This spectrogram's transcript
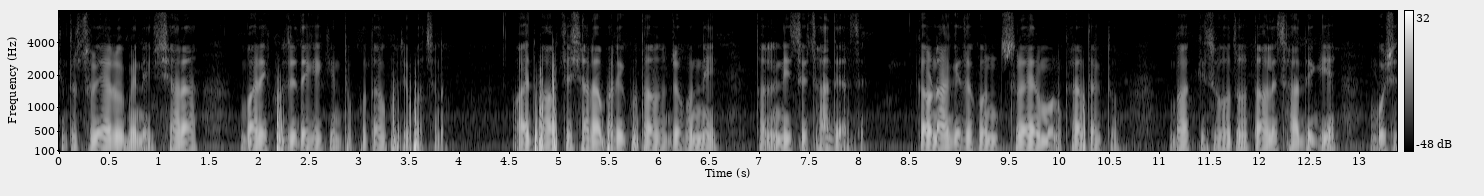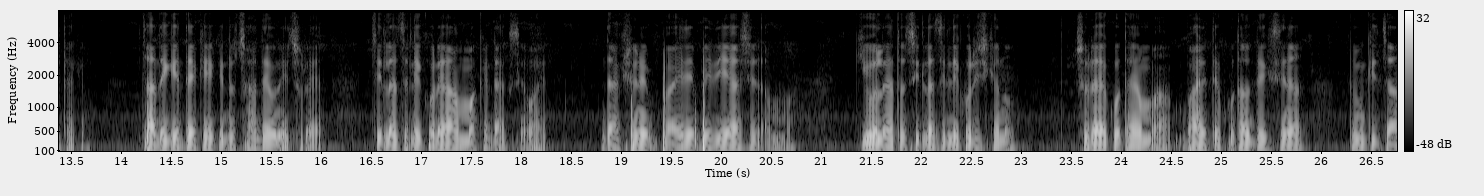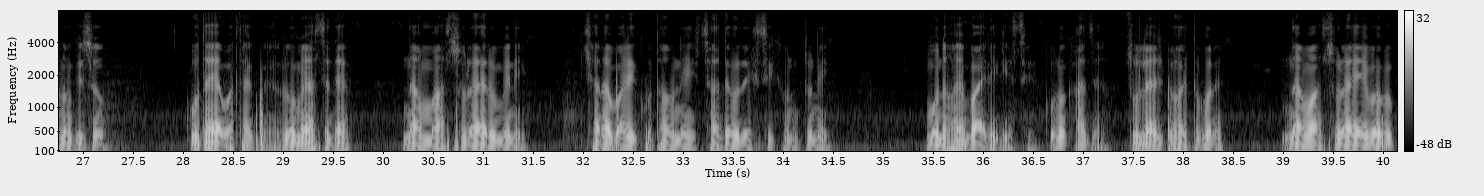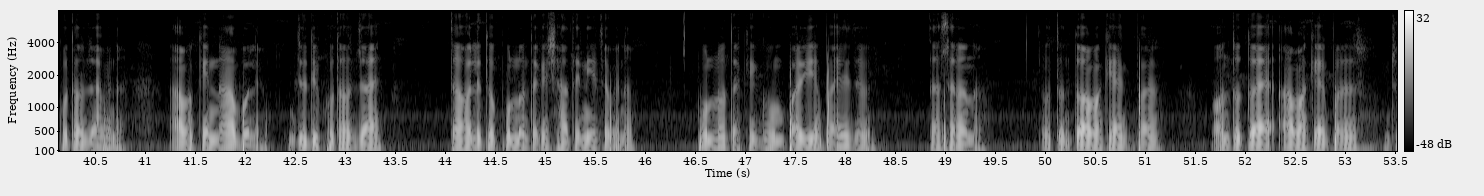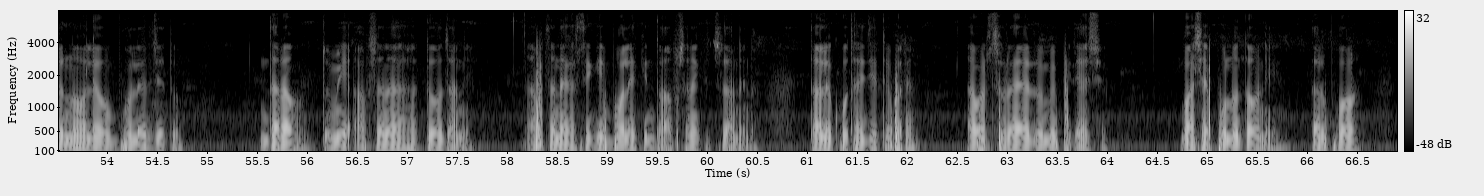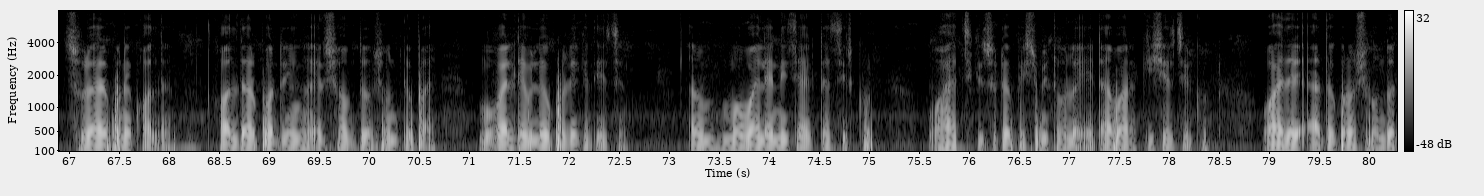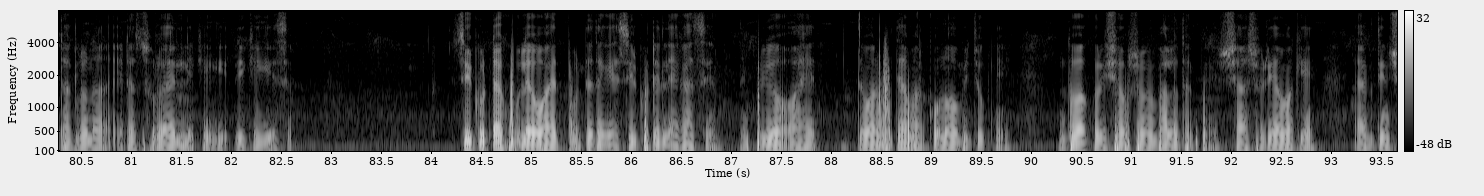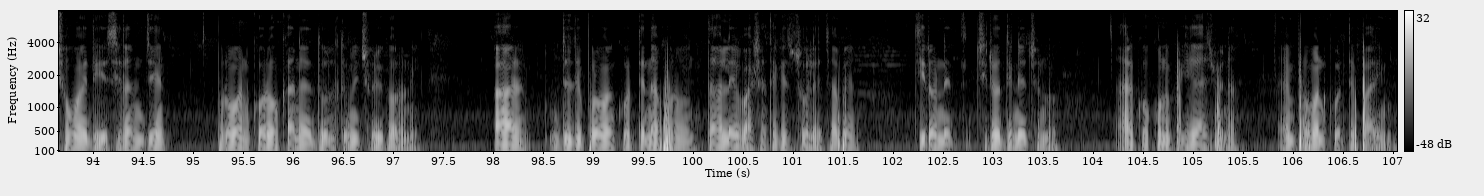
কিন্তু সুরায়া রুমে নেই, সারা বাড়ি খুঁজে দেখে কিন্তু কোথাও খুঁজে পাচ্ছে না। ওয়াহেদ ভাবছে, সারা বাড়ি কোথাও যখন নেই, তাহলে নিশ্চয়ই ছাদে আছে। কারণ আগে যখন সুরায়ের মন খারাপ থাকতো বা কিছু হতো, তাহলে ছাদে গিয়ে বসে থাকে। ছাদে গিয়ে দেখে কিন্তু ছাদেও নেই সুরাইয়া চিল্লাচিল্লি করে আম্মাকে ডাকছে ওয়াহেদ ডাক শুনে বাইরে বেরিয়ে আসে আম্মা। কী হলো, এত চিল্লাচিল্লি করিস কেন? সুরায় কোথায় আম্মা? বাড়িতে কোথাও দেখছি না। তুমি কি জানো কিছু? কোথায় আবার থাকবে? রুমে আসতে দেখ। না মা, সুরায় রুমে নেই। সারা বাড়ি কোথাও নেই, ছাদেও দেখছি কিন্তু নেই। মনে হয় বাইরে গেছে, কোনো কাজে। চলে আসবে হয়তো পারে। না মা, সুরায় এভাবে কোথাও যাবে না। আমাকে না বলে যদি কোথাও যায়, তাহলে তো পূর্ণতাকে সাথে নিয়ে যাবে না। পূর্ণতাকে ঘুম পাড়িয়ে বাইরে যাবে। তাছাড়া না, অত্যন্ত আমাকে একবার, অন্তত আমাকে একবারের জন্য হলেও বলে যেত, দাঁড়াও, তুমি আফসানা হয়তো জানে। আফসানার কাছে গিয়ে বলে, কিন্তু আফসানা কিছু জানে না। তাহলে কোথায় যেতে পারে? আবার সুরাইয়ার রুমে ফিরে আসে। বাসায় পূর্ণতাও নেই। তারপর সুরায়ের ফোনে কল দেন। কল দেওয়ার পর রিং এর শব্দ শুনতে পায়। মোবাইল টেবিলের উপর রেখে দিয়েছেন আর মোবাইলের নিচে একটা চিরকুট ওয়াহেদ কিছুটা বিস্মিত হলো, এটা আবার কিসের চিরকুট? ওয়াহেদের এত কোনো সন্দেহ থাকল না, এটা সুরাইয়ের লিখে রেখে গিয়েছে। চিরকুটটা খুলে ওয়াহেদ পড়তে থাকে, চিরকুটে লেখা আছে, প্রিয় ওয়াহেদ, তোমার প্রতি আমার কোনো অভিযোগ নেই। দোয়া করি সবসময় ভালো থাকবে। শাশুড়ি আমাকে একদিন সময় দিয়েছিলেন যে, প্রমাণ করো কানের দুল তুমি চুরি করনি। আর যদি প্রমাণ করতে না পারো, তাহলে বাসা থেকে চলে যাবে চিরনে, চিরদিনের জন্য। আর কখনো ফিরে আসবে না। আমি প্রমাণ করতে পারিনি।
